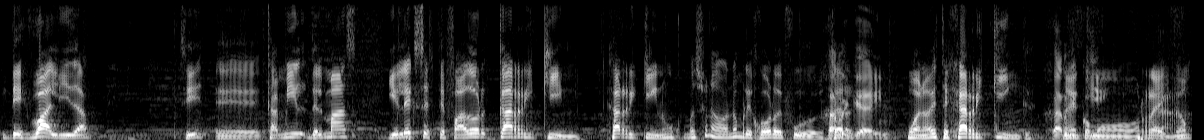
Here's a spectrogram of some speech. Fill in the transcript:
desválida, ¿sí? Eh, Camille Delmas, y el ex estefador Harry King. Harry King, me suena un nombre de jugador de fútbol. Harry, Kane. Bueno, este Harry King, Harry como rey, ¿no?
